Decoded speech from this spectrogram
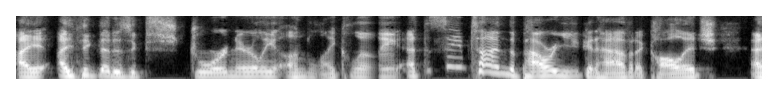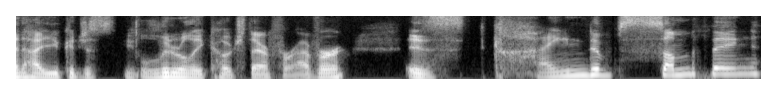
I, I think that is extraordinarily unlikely. At the same time, the power you can have at a college and how you could just literally coach there forever is kind of something.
